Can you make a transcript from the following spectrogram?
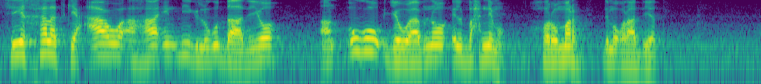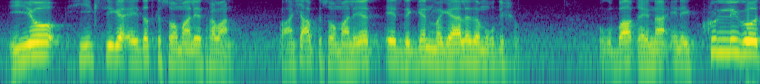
si khaladkii caawa ahaa in dhiig lagu daadiyo aan ugu jawaabno ilbaxnimo horumar dimuqraadiyad. Iyo hiigsiga ay dadka soomaaliyeed rabaan waxaan shacabka soomaaliyeed ee deggan magaalada muqdisho ugu baaqaynaa inay kulligood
